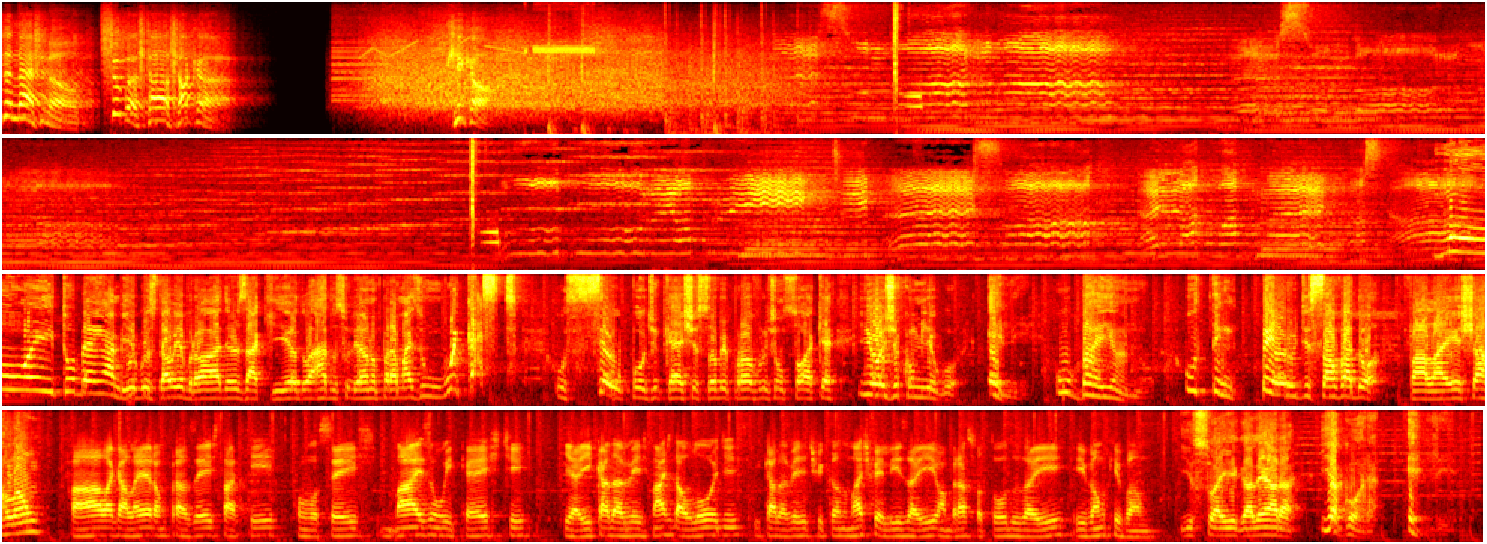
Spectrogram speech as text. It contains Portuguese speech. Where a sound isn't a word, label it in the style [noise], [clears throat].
International Superstar Soccer. Kickoff. Muito bem, amigos da We Brothers, aqui Eduardo Suliano para mais um WeCast, o seu podcast sobre Pro Evolution Soccer. E hoje comigo, ele, o baiano, o tempero de Salvador. Fala aí, Charlão. Fala galera, um prazer estar aqui com vocês. Mais um WeCast. E aí, cada vez mais downloads e cada vez ficando mais feliz aí. Um abraço a todos aí e vamos que vamos. Isso aí, galera. E agora, ele,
